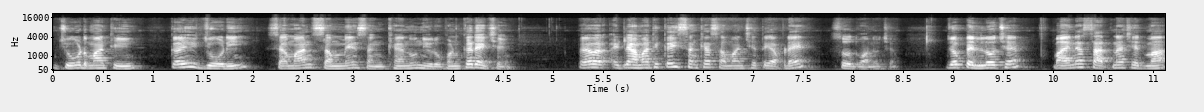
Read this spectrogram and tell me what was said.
જોડમાંથી કઈ જોડી સમાન સમય સંખ્યાનું નિરૂપણ કરે છે? બરાબર? એટલે આમાંથી કઈ સંખ્યા સમાન છે તે આપણે શોધવાનું છે. જો પહેલો છે માઇનસ સાતના છેદમાં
